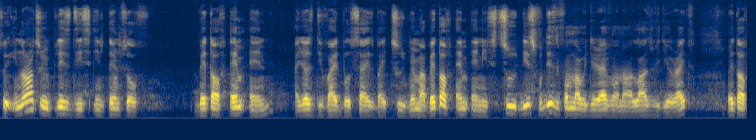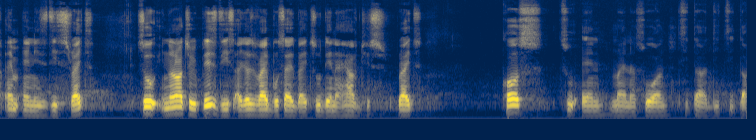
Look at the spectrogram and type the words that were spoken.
So in order to replace this in terms of beta of mn, I just divide both sides by 2. Remember, beta of mn is 2. This, for this is the formula we derived on our last video, right? Beta of mn is this, right? So in order to replace this, I just divide both sides by 2. Then I have this, right? Cos 2n minus 1 theta d theta.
